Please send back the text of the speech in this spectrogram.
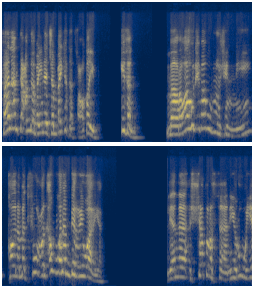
فهل أنت عما بين جنبيك تدفع؟ طيب إذا ما رواه الإمام ابن جني قال مدفوع أولا بالرواية لأن الشطر الثاني روي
